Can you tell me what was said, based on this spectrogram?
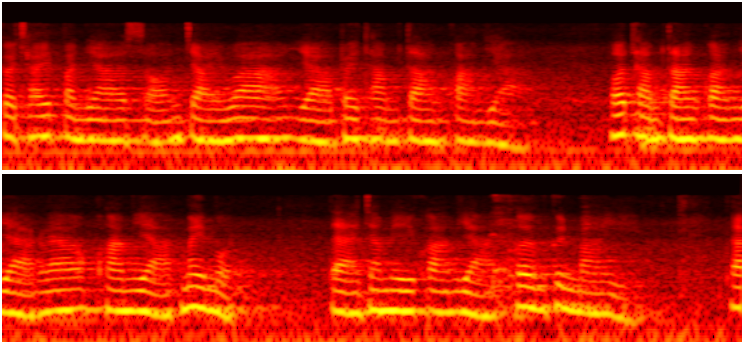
ก็ใช้ปัญญาสอนใจว่าอย่าไปทำตามความอยาก เพราะทำตามความอยากแล้วความอยากไม่หมด แต่จะมีความอยากเพิ่มขึ้นมาอีก ถ้า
